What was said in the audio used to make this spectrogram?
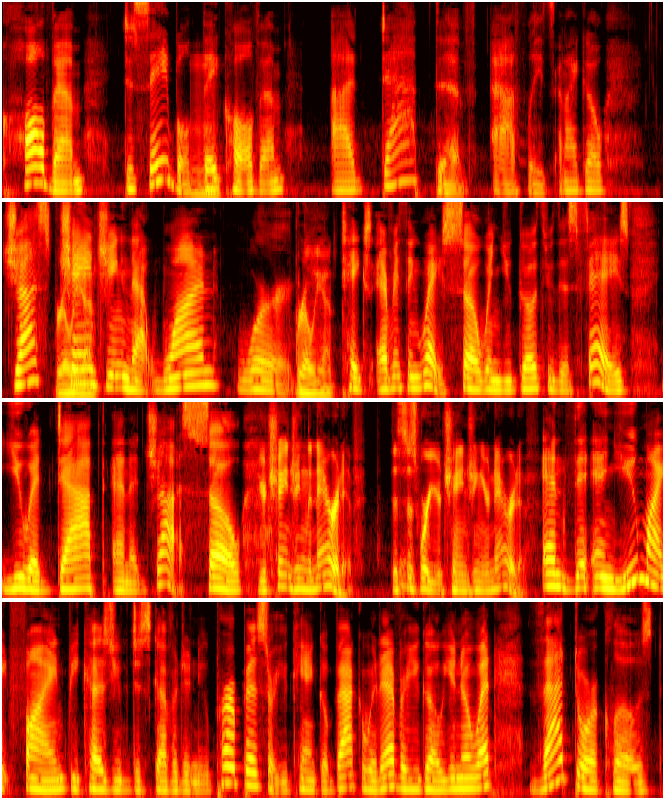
call them disabled; Mm. they call them adaptive athletes. And I go, just Brilliant. changing that one word Brilliant. takes everything away. So when you go through this phase, you adapt and adjust. So You're changing the narrative. This is where you're changing your narrative. and the, and you might find because you've discovered a new purpose or you can't go back or whatever, you go, you know what? That door closed,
